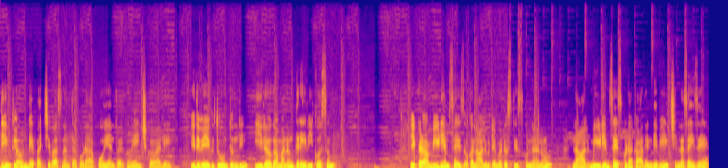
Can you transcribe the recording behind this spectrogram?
దీంట్లో ఉండే పచ్చివాసన అంతా కూడా పోయేంత వరకు వేయించుకోవాలి. ఇది వేగుతూ ఉంటుంది. ఈలోగా మనం గ్రేవీ కోసం ఇక్కడ మీడియం సైజ్ ఒక నాలుగు టమాటోస్ తీసుకున్నాను. నాలుగు మీడియం సైజ్ కూడా కాదండి ఇవి చిన్న సైజే.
